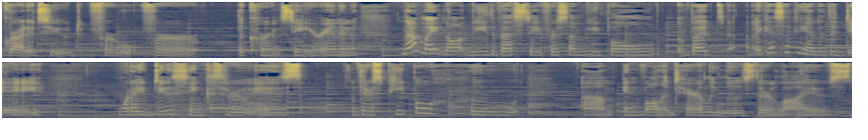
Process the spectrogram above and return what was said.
gratitude for for the current state you're in. And that might not be the best state for some people but i guess at the end of the day what i do think through is there's people who um, involuntarily lose their lives.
